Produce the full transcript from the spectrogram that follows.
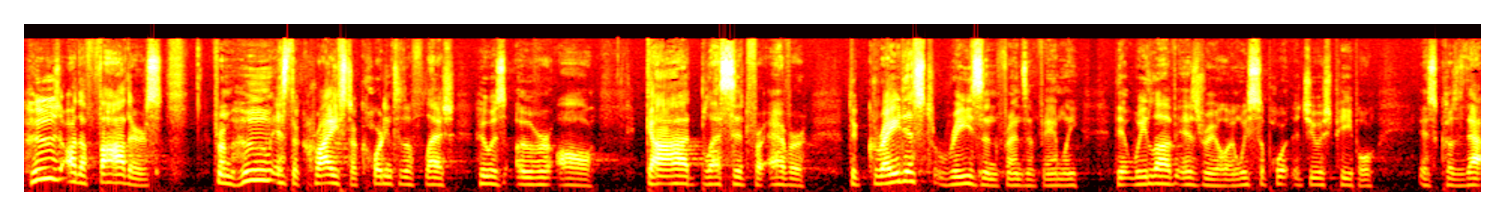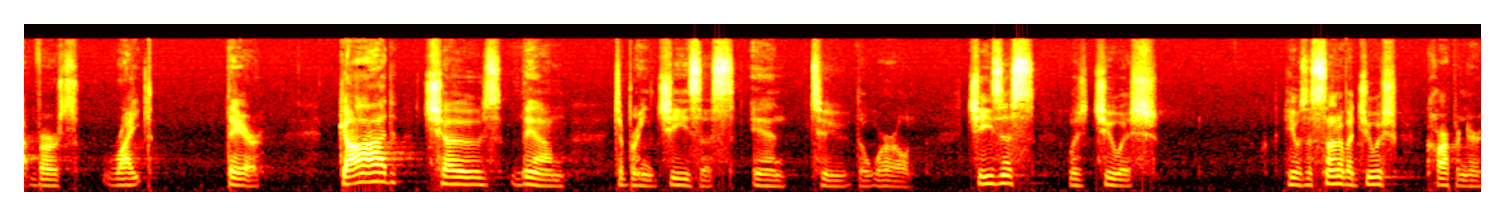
Whose are the fathers? From whom is the Christ according to the flesh, who is over all? God blessed forever. The greatest reason, friends and family, that we love Israel and we support the Jewish people is because of that verse right there. God chose them to bring Jesus into the world. Jesus was Jewish. He was the son of a Jewish carpenter.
